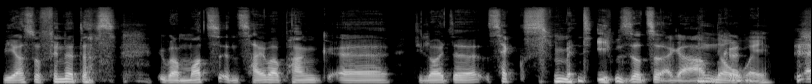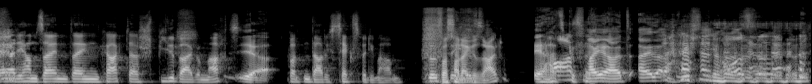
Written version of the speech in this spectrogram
wie er es so findet, dass über Mods in Cyberpunk äh, die Leute Sex mit ihm sozusagen haben No können. way. Ja, ja, die haben seinen, seinen Charakter spielbar gemacht, Ja. konnten dadurch Sex mit ihm haben. das Was Ding hat er ist, gesagt? Er hat's Awesome. gefeiert. Alter, richtig awesome.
